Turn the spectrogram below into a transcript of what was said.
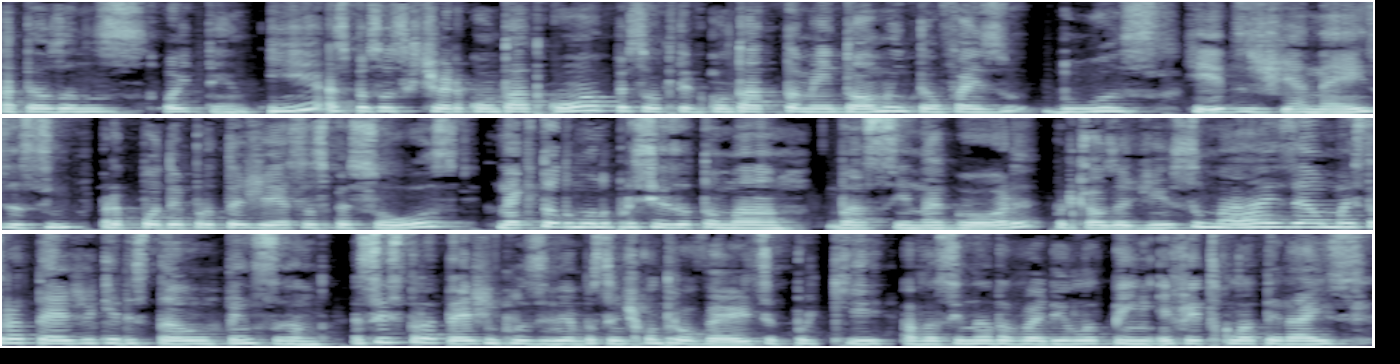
até os anos 80. E as pessoas que tiveram contato com a pessoa que teve contato também tomam, então faz duas redes de anéis, assim, para poder proteger essas pessoas. Não é que todo mundo precisa tomar vacina agora por causa disso, mas é uma estratégia que eles estão pensando. Essa estratégia, inclusive, é bastante controversa, porque a vacina da varíola tem efeitos colaterais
